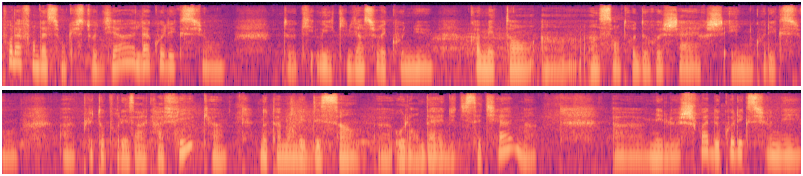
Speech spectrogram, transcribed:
Pour la Fondation Custodia, la collection de, qui, oui, qui bien sûr est connue comme étant un, centre de recherche et une collection euh, plutôt pour les arts graphiques, notamment les dessins euh, hollandais du XVIIe. Euh, mais le choix de collectionner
